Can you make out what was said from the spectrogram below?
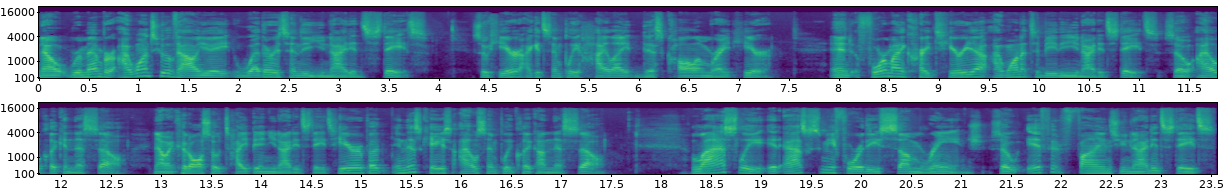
Now, remember, I want to evaluate whether it's in the United States. So here I could simply highlight this column right here. And for my criteria, I want it to be the United States. So I'll click in this cell. Now I could also type in United States here, but in this case, I'll simply click on this cell. Lastly, it asks me for the sum range. So if it finds United States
